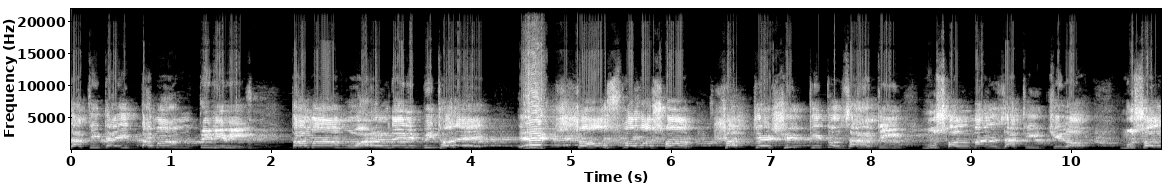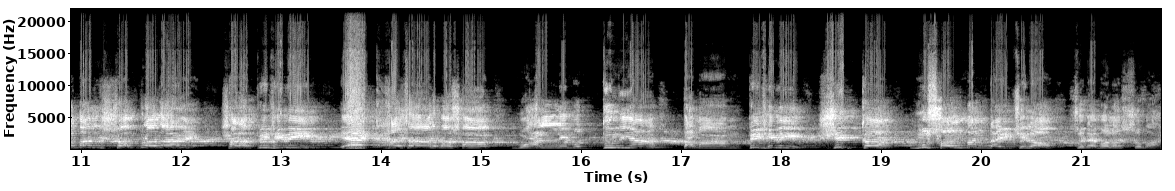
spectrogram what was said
জাতিটাই তাম পৃথিবী তাম ওয়ার্ল্ডের ভিতরে এক সহস্র বছর সবচেয়ে শিক্ষিত জাতি মুসলমান জাতি ছিল। মুসলমান সম্প্রদায় সারা পৃথিবী এক হাজার বছর দুনিয়া তাম পৃথিবী শিক্ষক মুসলমানরাই ছিল। জোরে বলো সুবাহ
